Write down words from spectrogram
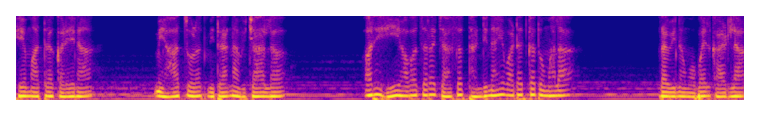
हे मात्र कळेना. मी हात जोडत मित्रांना विचारलं अरे ही हवा जरा जास्त थंडी नाही वाटत का तुम्हाला? रवीनं मोबाईल काढला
